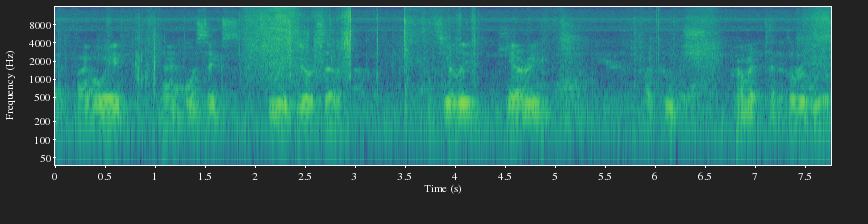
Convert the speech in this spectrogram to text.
at 508-946-2807. Sincerely, Gary Markuch, Permit Technical Reviewer.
